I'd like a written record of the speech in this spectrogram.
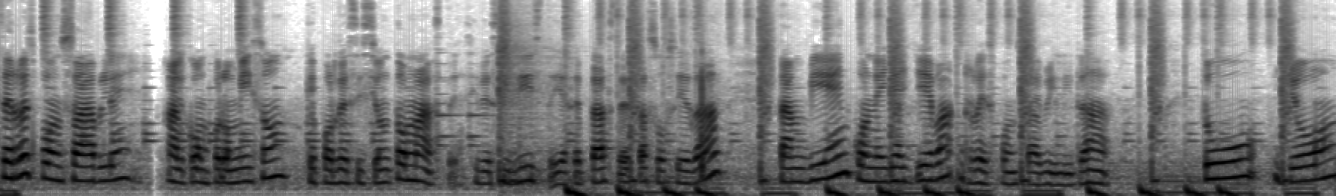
Ser responsable al compromiso que por decisión tomaste, si decidiste y aceptaste esta sociedad, también con ella lleva responsabilidad. Tú, yo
